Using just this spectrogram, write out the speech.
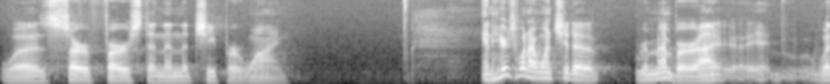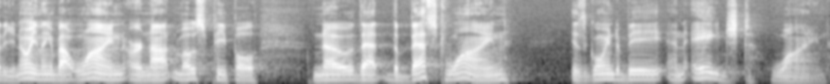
was served first and then the cheaper wine. And here's what I want you to remember I, uh, whether you know anything about wine or not, most people know that the best wine is going to be an aged wine,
